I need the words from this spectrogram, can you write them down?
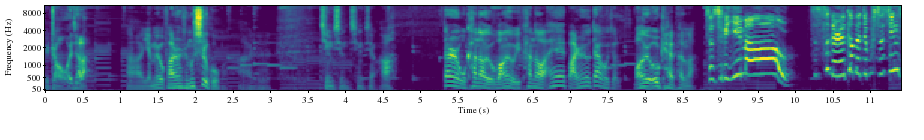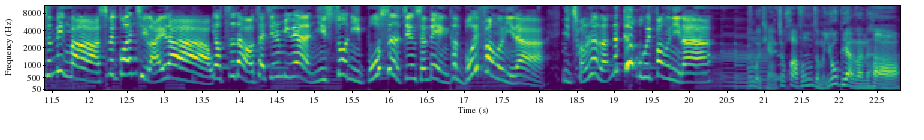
给找回去了，啊，也没有发生什么事故啊，这庆幸庆幸啊。但是我看到有网友一看到，哎，把人又带回去了，网友又开喷了。这是个阴谋！这四个人根本就不是精神病嘛，是被关起来的。要知道，在精神病院，你说你不是精神病，他们不会放过你的。你承认了，那更不会放过你啦。哎，我天，这画风怎么又变了呢？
